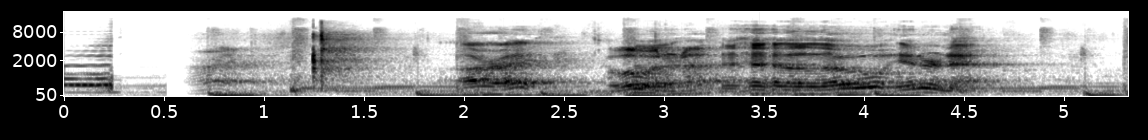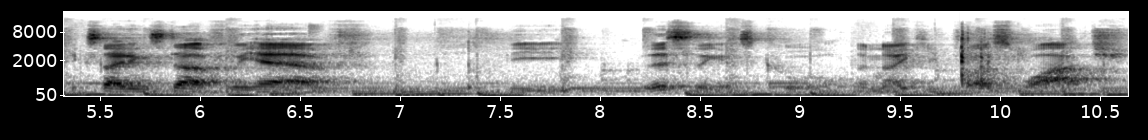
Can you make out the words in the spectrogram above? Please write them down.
All right. All right. Hello, Internet. Hello, internet. Exciting stuff. We have the. This thing is cool. The Nike Plus watch,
